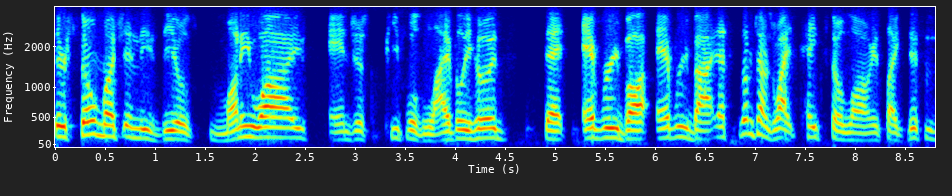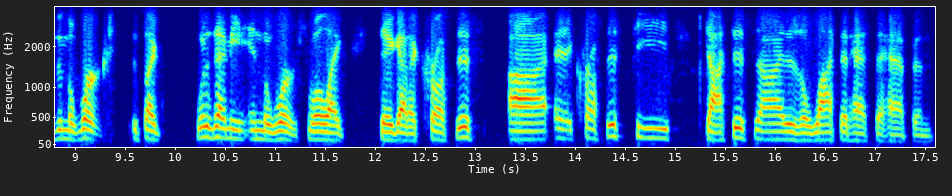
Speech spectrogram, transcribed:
There's so much in these deals, money wise, and just people's livelihoods that everybody, everybody, that's sometimes why it takes so long. It's like, this is in the works. It's like, what does that mean in the works? Well, like they got to cross this, uh, cross this T, dot this I. There's a lot that has to happen.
